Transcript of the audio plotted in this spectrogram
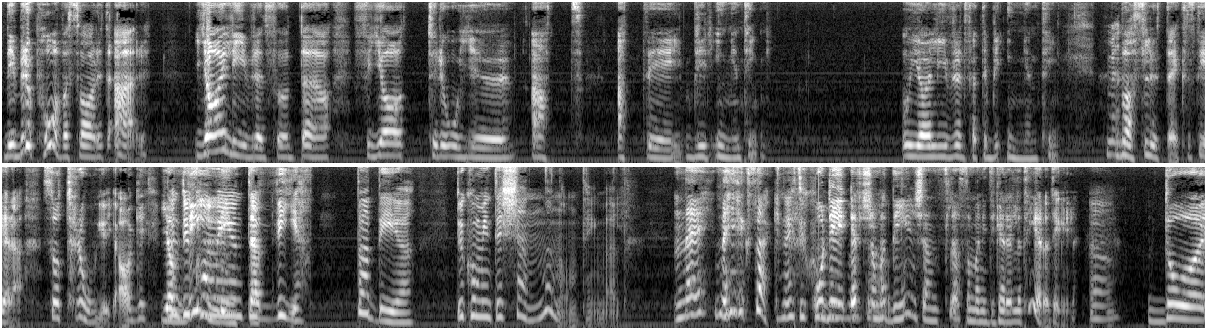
Det beror på vad svaret är. Jag är livrädd för att dö för jag tror ju att, att det blir ingenting. Och jag är livrädd för att det blir ingenting. Men- Bara sluta existera. Så tror ju jag. Jag Men du vill kommer ju inte veta det. Du kommer inte känna någonting väl? Nej, nej exakt. Nej, och det, eftersom att det är en känsla som man inte kan relatera till. Ja. då,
